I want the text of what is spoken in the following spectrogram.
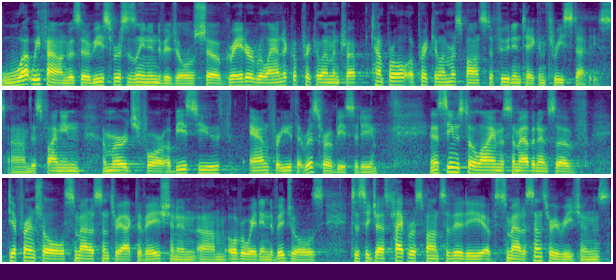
what we found was that obese versus lean individuals show greater Rolandic operculum and temporal operculum response to food intake in three studies. Um, this finding emerged for obese youth and for youth at risk for obesity, and it seems to align with some evidence of differential somatosensory activation in um, overweight individuals to suggest hyperresponsivity of somatosensory regions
